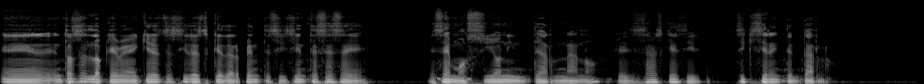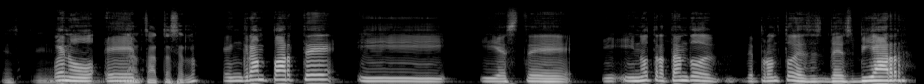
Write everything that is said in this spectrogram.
Eh, entonces lo que me quieres decir es que de repente si sientes ese, esa emoción interna, ¿no? Que ¿sabes qué? decir? sí quisiera intentarlo. Este, bueno, eh, lanzarte a hacerlo. En gran parte y, este y, no tratando de, pronto de desviar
